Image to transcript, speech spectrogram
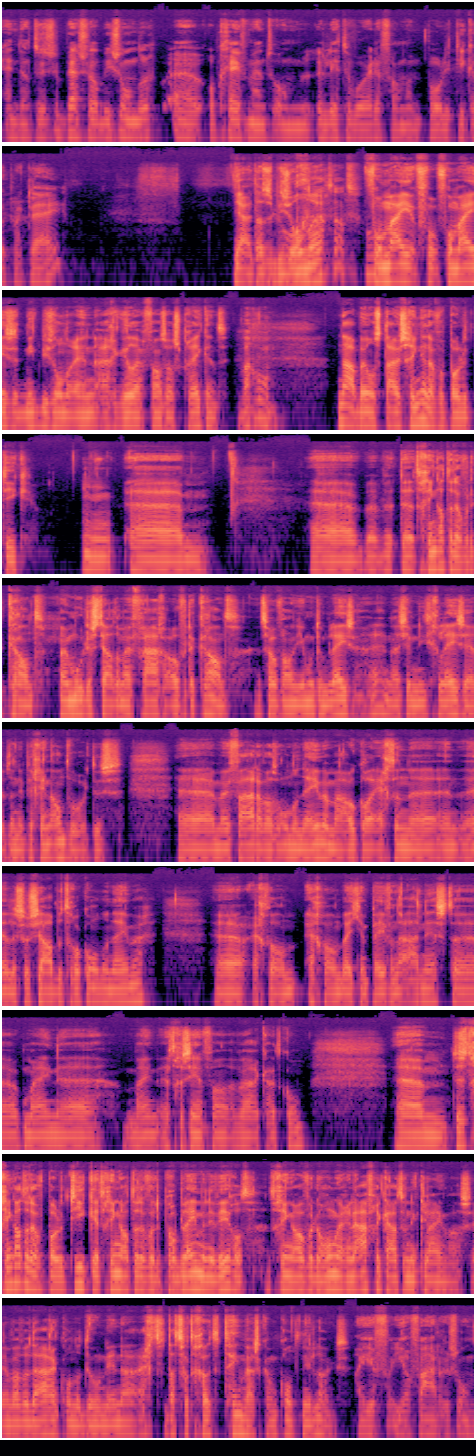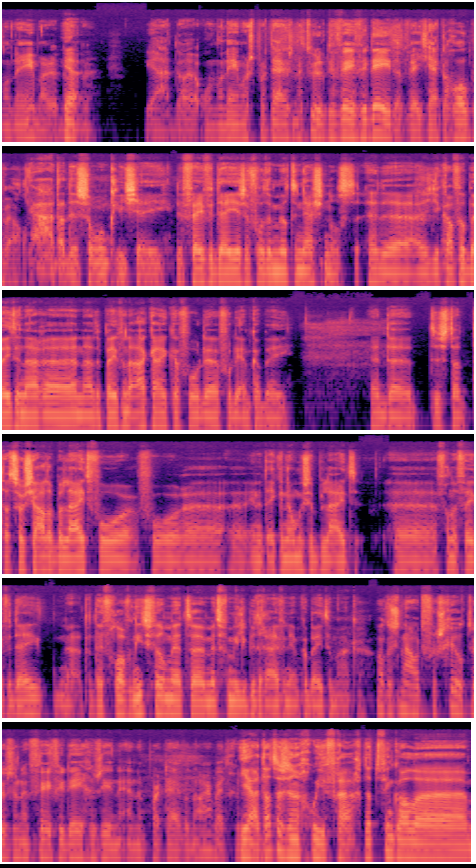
en dat is best wel bijzonder, eh, op een gegeven moment om lid te worden van een politieke partij. ja, dat is bijzonder. dat? Voor mij, voor, voor mij is het niet bijzonder en eigenlijk heel erg vanzelfsprekend. Waarom? Nou, bij ons thuis ging het over politiek. Mm, ehm, eh, het ging altijd over de krant. Mijn moeder stelde mij vragen over de krant. Zo van, je moet hem lezen. Hè? En als je hem niet gelezen hebt, dan heb je geen antwoord. Dus eh, mijn vader was ondernemer, maar ook wel echt een, een hele sociaal betrokken ondernemer. Eh, echt, wel, echt wel een beetje een P van de A-nest, eh, ook mijn, eh, mijn, het gezin van waar ik uitkom. Ehm, dus het ging altijd over politiek. Het ging altijd over de problemen in de wereld. Het ging over de honger in Afrika toen ik klein was. En wat we daaraan konden doen. En nou, echt dat soort grote thema's kwam continu langs. Maar je, jouw vader is ondernemer. Dan- Ja. ja, de ondernemerspartij is natuurlijk de VVD. Dat weet jij toch ook wel? Ja, dat is zo'n cliché. De VVD is er voor de multinationals. De, je kan veel beter naar, naar de PvdA kijken voor de, voor de MKB. En de, dus dat, dat sociale beleid voor, voor, eh, eh, in het economische beleid eh, van de VVD... Nou, dat heeft geloof ik niet veel met, eh, met familiebedrijven en MKB te maken. Wat is nou het verschil tussen een VVD-gezin en een Partij van de Arbeid gezin? Ja, dat is een goede vraag. Dat vind ik wel. eh,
